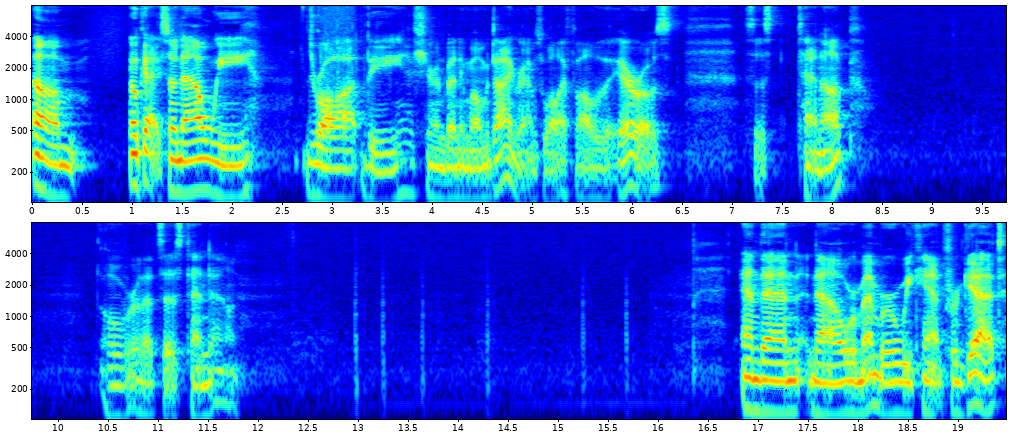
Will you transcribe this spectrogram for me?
Um, okay, so now we draw the shear and bending moment diagrams while I follow the arrows. It says 10 up, over, that says 10 down. And then now remember, we can't forget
